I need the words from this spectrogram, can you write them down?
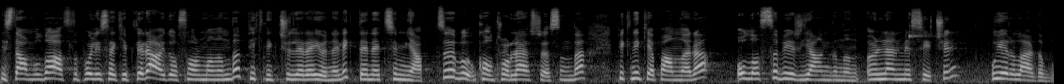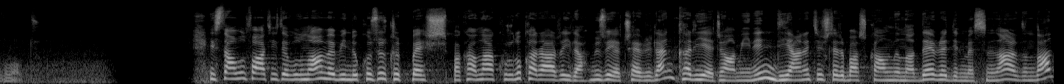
İstanbul'da atlı polis ekipleri Aydos Ormanı'nda piknikçilere yönelik denetim yaptı. Bu kontroller sırasında piknik yapanlara olası bir yangının önlenmesi için uyarılarda bulunuldu. İstanbul Fatih'te bulunan ve 1945 Bakanlar Kurulu kararıyla müzeye çevrilen Kariye Camii'nin Diyanet İşleri Başkanlığı'na devredilmesinin ardından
